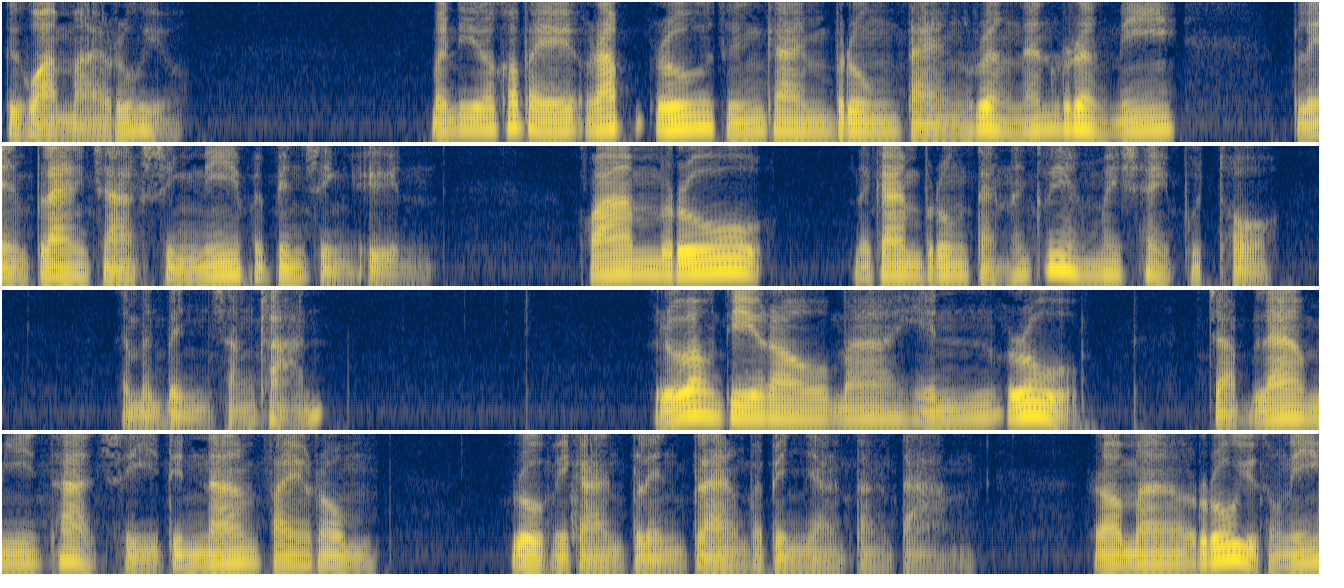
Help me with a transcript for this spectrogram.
คือความหมายรู้อยู่บางทีเราก็ไปรับรู้ถึงการปรุงแต่งเรื่องนั้นเรื่องนี้ ปลี่ยนแปลงจากสิ่งนี้ไปเป็นสิ่งอื่น ความรู้ในการปรุงแต่งนั้นก็ยังไม่ใช่พุทโธ แต่มันเป็นสังขาร หรือบางทีเรามาเห็นรูป จับแล้วมีธาตุสีดินน้ำไฟลมรูปมีการเปลี่ยนแปลงไปเป็นอย่างต่างๆ เรามารู้อยู่ตรงนี้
